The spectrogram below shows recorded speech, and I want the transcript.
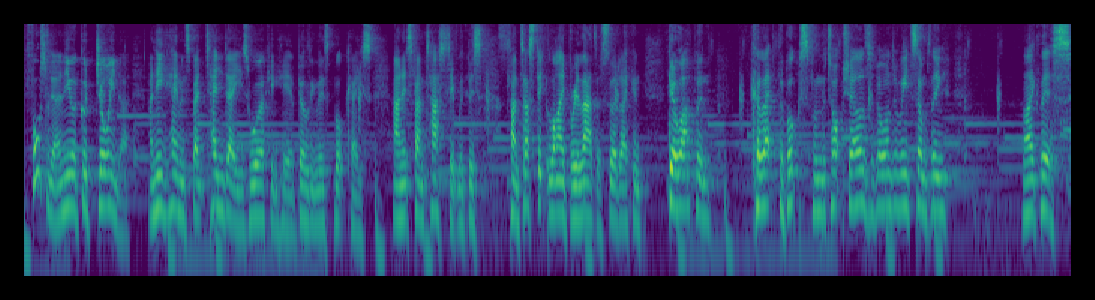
fortunately, I knew a good joiner and he came and spent 10 days working here building this bookcase. And it's fantastic with this fantastic library ladder so that I can go up and collect the books from the top shelves if I want to read something like this.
